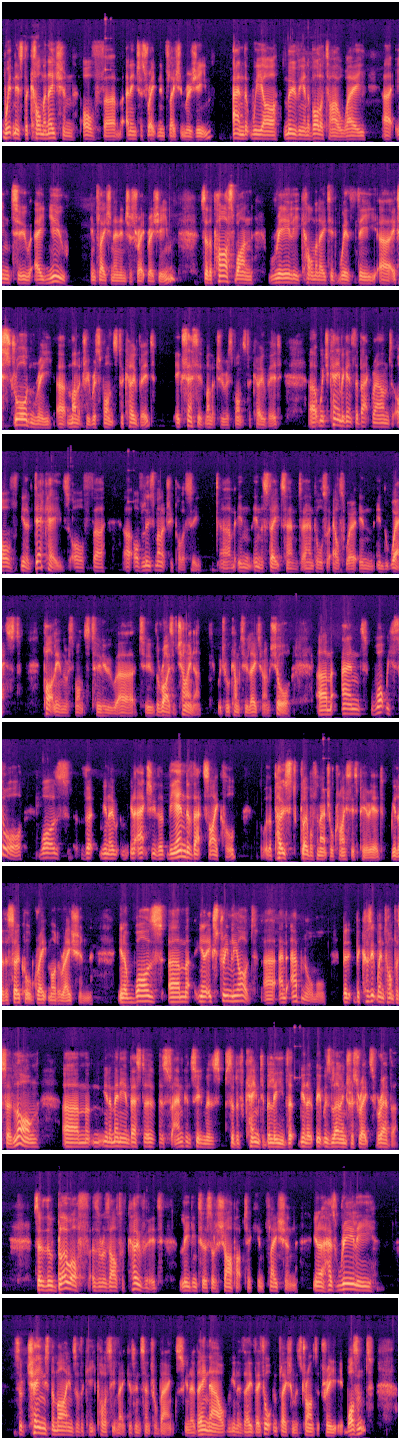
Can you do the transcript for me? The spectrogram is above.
witnessed the culmination of um, an interest rate and inflation regime, and that we are moving in a volatile way uh, into a new inflation and interest rate regime. So the past one really culminated with the uh, extraordinary uh, monetary response to COVID, excessive monetary response to COVID, uh, which came against the background of you know decades of uh, uh, of loose monetary policy um, in in the states and and also elsewhere in in the West, partly in the response to uh, to the rise of China, which we'll come to later, I'm sure. Um, and what we saw was that you know you know actually the the end of that cycle, the post global financial crisis period, you know the so-called Great Moderation, you know was um, you know extremely odd uh, and abnormal. But because it went on for so long, um, you know, many investors and consumers sort of came to believe that, you know, it was low interest rates forever. So the blow off as a result of COVID, leading to a sort of sharp uptick in inflation, you know, has really sort of changed the minds of the key policymakers in central banks. You know, they now, you know, they, they thought inflation was transitory. It wasn't.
